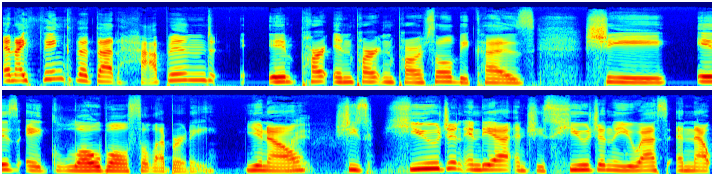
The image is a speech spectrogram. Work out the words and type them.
and I think that that happened in part in part and parcel because she is a global celebrity. You know? Right. She's huge in India and she's huge in the US and now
